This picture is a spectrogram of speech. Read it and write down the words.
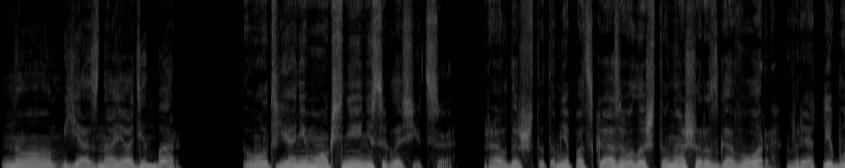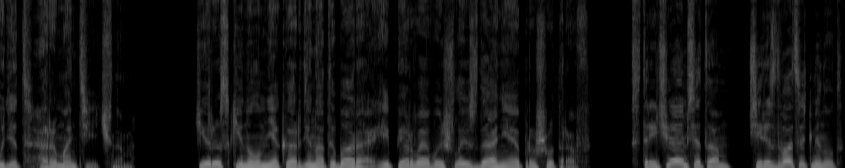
но я знаю один бар». Тут я не мог с ней не согласиться. Правда, что-то мне подсказывало, что наш разговор вряд ли будет романтичным. Кира скинул мне координаты бара, и первая вышла из здания прошутеров. «Встречаемся там, через двадцать минут»,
